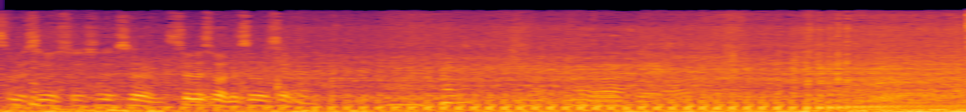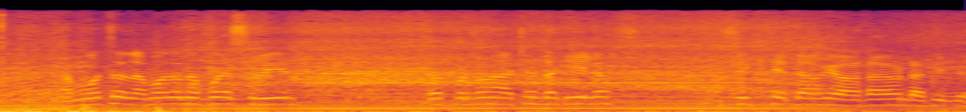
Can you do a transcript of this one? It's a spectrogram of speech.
Sube, sube, sube, sube, sube, sube sube solo. La moto, la moto no puede subir dos personas de 80 kilos, así que tengo que bajar un ratito.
